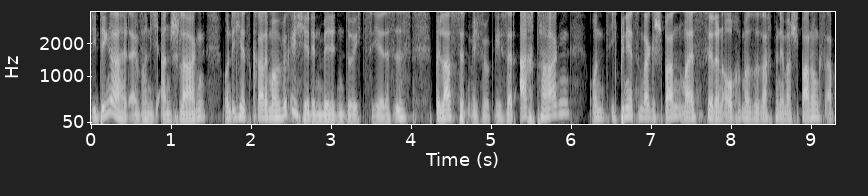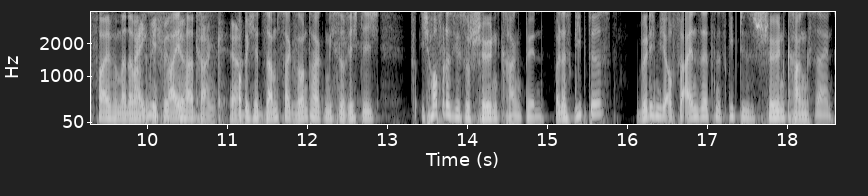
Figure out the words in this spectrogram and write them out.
die Dinger halt einfach nicht anschlagen und ich jetzt gerade mal wirklich hier den milden durchziehe. Das ist, belastet mich wirklich seit acht Tagen und ich bin jetzt mal gespannt, meistens ja dann auch immer so, sagt man immer Spannungsabfall, wenn man da mal ein bisschen frei jetzt hat, krank, ja. ob ich jetzt Samstag, Sonntag mich so richtig, ich hoffe, dass ich so schön krank bin, weil das gibt es, würde ich mich auch für einsetzen, es gibt dieses schön krank sein.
